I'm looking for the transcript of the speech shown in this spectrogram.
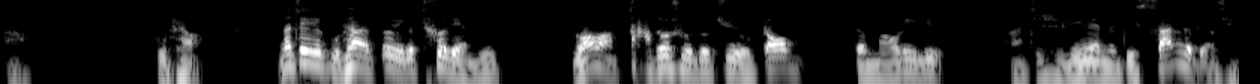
啊股票。那这些股票都有一个特点，就是往往大多数都具有高。的毛利率啊，这是林园的第三个标签。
